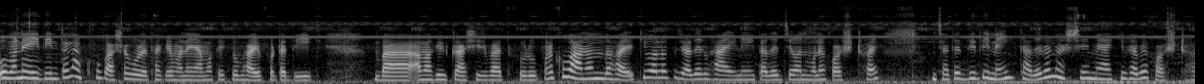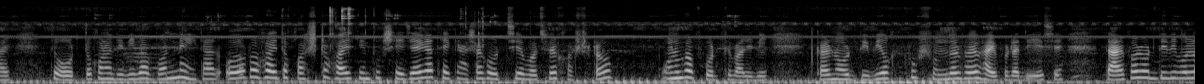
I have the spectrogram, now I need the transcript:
ও মানে এই দিনটা না খুব আশা করে থাকে মানে আমাকে একটু ভাই ফোটা দিক বা আমাকে একটু আশীর্বাদ করুক মানে খুব আনন্দ হয়। কি বলো তো যাদের ভাই নেই, তাদের যেমন মনে কষ্ট হয়, যাদের দিদি নেই, তাদেরও না সেম একইভাবে কষ্ট হয়। তো ওর তো কোনো দিদি বা বোন নেই। তার ওরও হয়তো কষ্ট হয়, কিন্তু সেই জায়গা থেকে আশা করছি এবছরের কষ্টটাও অনুভব করতে পারিনি। কারণ ওর দিদি ওকে খুব সুন্দরভাবে ভাইফোঁটা দিয়েছে। তারপর ওর দিদি বলল,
